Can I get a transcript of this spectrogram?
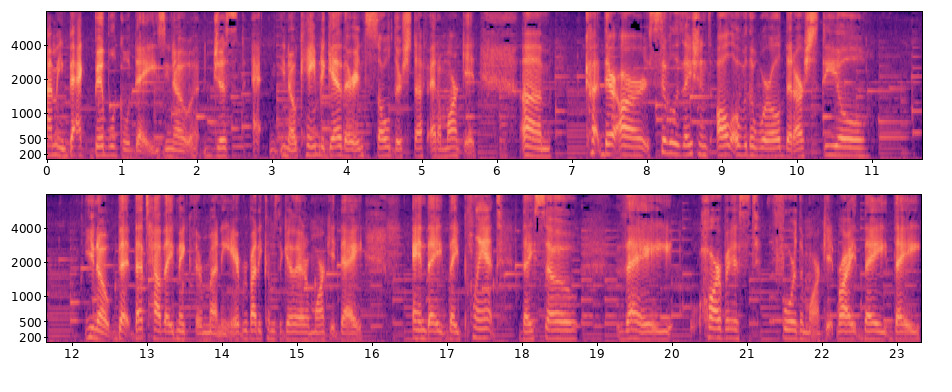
I mean, back biblical days, you know, just, you know, came together and sold their stuff at a market. Um, there are civilizations all over the world that are still you know that that's how they make their money everybody comes together at a market day and they they plant they sow they harvest for the market right they they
